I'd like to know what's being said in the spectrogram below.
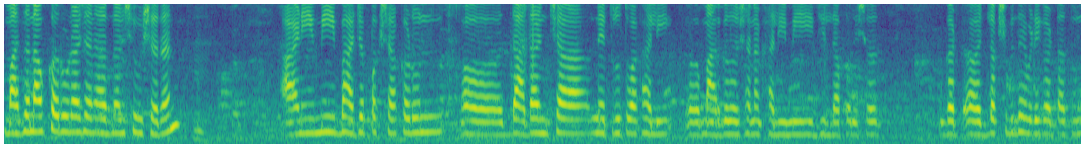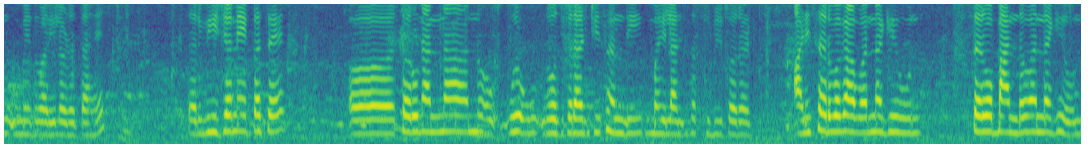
माझं नाव करुणा जनार्दन शिवशरण. आणि मी भाजप पक्षाकडून अ, दादांच्या नेतृत्वाखाली अ, मार्गदर्शनाखाली मी जिल्हा परिषद गट लक्ष्मी देवडी गटातून उमेदवारी लढत आहे. तर व्हिजन एकच आहे. तरुणांना नो रोजगारांची संधी महिलांचं सक्षमीकरण आणि सर्व गावांना घेऊन सर्व बांधवांना घेऊन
